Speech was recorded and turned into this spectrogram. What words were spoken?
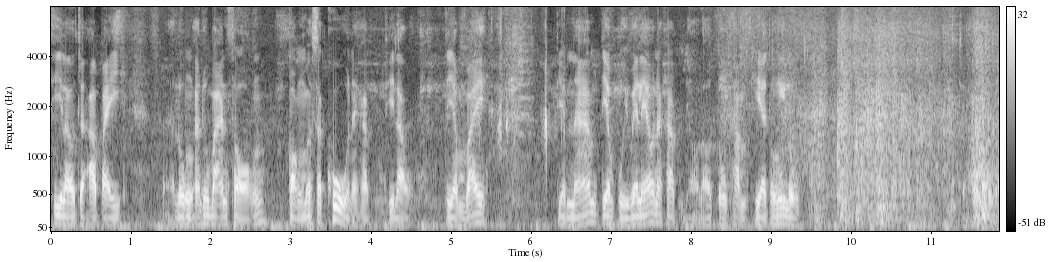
ที่เราจะเอาไปลงอนุบาล 2 กล่องเมื่อสักครู่นะครับ ที่เราเตรียมไว้เตรียมน้ำเตรียมปุ๋ยไว้แล้วนะครับ เดี๋ยวเราตรงทำเคลียร์ตรงนี้ลง จะเอาลงไป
